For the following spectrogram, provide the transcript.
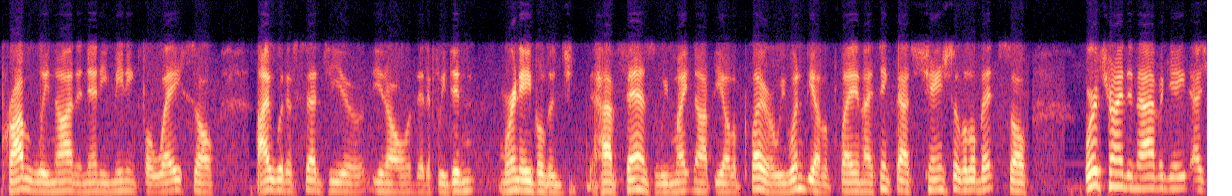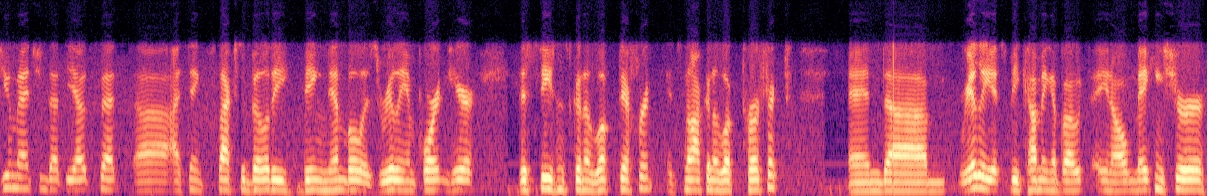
probably not in any meaningful way. So I would have said to you, you know, that if we didn't weren't able to have fans, we might not be able to play or we wouldn't be able to play. And I think that's changed a little bit. So we're trying to navigate, as you mentioned at the outset. Uh, I think flexibility, being nimble, is really important here. This season's going to look different. It's not going to look perfect, and um, really, it's becoming about you know making sure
